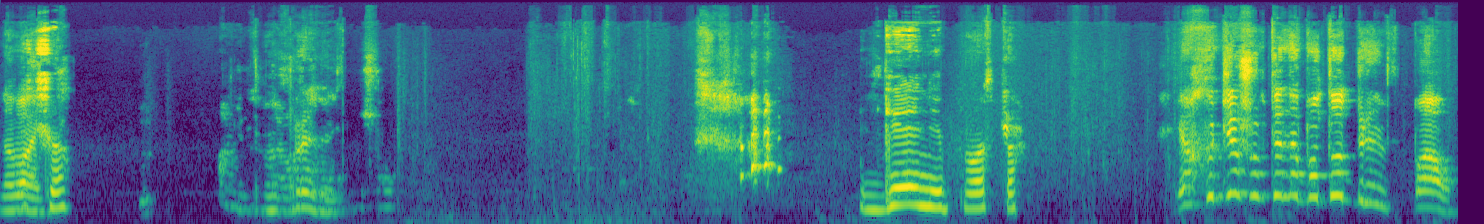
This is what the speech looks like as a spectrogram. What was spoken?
Давай, Що? ну прыгай. Геній просто. Я хотів, щоб ти на батут, блін, впав.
